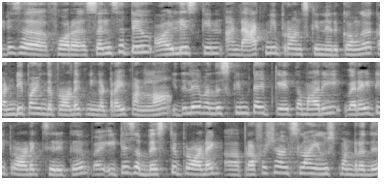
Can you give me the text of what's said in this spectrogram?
it is for a sensitive oily skin and acne prone skin இருக்கவங்க கண்டிப்பாக இந்த ப்ராடக்ட் நீங்கள் ட்ரை பண்ணலாம். இதுலேயே வந்து ஸ்கின் டைப்க்கு ஏற்ற மாதிரி வெரைட்டி ப்ராடக்ட்ஸ் இருக்கு. It is a best product ப்ரொஃபஷனல்ஸ்லாம் யூஸ் பண்ணுறது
